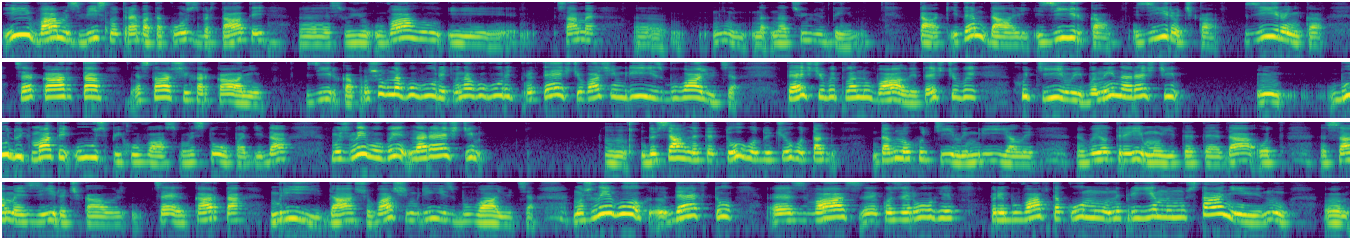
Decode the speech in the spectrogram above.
І вам, звісно, треба також звертати е, свою увагу і саме е, ну, на, на цю людину. Так, ідемо далі. Зірка, зірочка, зіронька. Це карта старших арканів. Зірка. Про що вона говорить? Вона говорить про те, що ваші мрії збуваються, те, що ви планували, те, що ви хотіли, вони нарешті будуть мати успіх у вас в листопаді. Да? Можливо, ви нарешті досягнете того, до чого так давно хотіли, мріяли. Ви отримуєте те. Да? От саме зірочка, це карта мрії, да? що ваші мрії збуваються. Можливо, дехто е, з вас, е, козероги, перебував в такому неприємному стані, ну, е, е,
